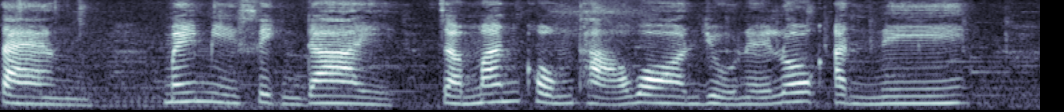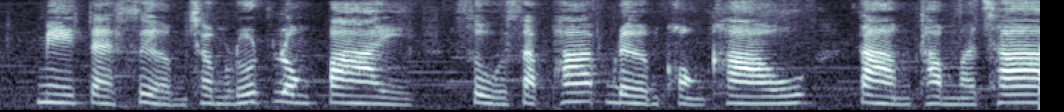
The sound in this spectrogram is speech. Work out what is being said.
แต่ง ไม่มีสิ่งใดจะมั่นคงถาวรอยู่ในโลกอันนี้ มีแต่เสื่อมชำรุดลงไป สู่สภาพเดิมของเขาตามธรรมชา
